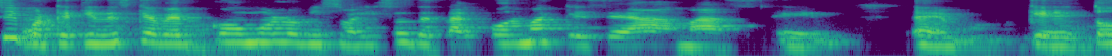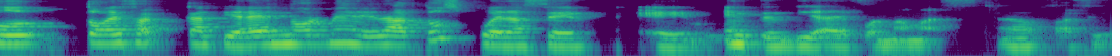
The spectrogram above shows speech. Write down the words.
Sí, porque tienes que ver cómo lo visualizas de tal forma que sea más, eh, eh, que todo, toda esa cantidad enorme de datos pueda ser eh, entendida de forma más ah, fácil.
